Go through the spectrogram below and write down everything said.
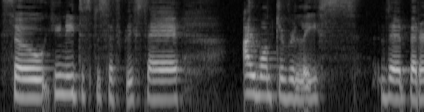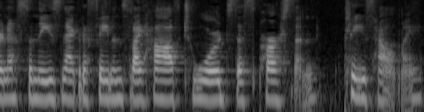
So you need to specifically say i want to release the bitterness and these negative feelings that i have towards this person. Please help me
